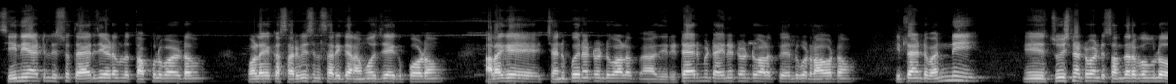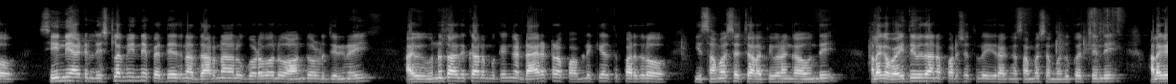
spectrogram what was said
సీనియారిటీ లిస్టు తయారు చేయడంలో తప్పులు పడడం వాళ్ళ యొక్క సర్వీస్ని సరిగ్గా నమోదు చేయకపోవడం అలాగే చనిపోయినటువంటి వాళ్ళ అది రిటైర్మెంట్ అయినటువంటి వాళ్ళ పేర్లు కూడా రావటం ఇట్లాంటివన్నీ చూసినటువంటి సందర్భంలో సీనియారిటీ లిస్టుల మీదనే పెద్ద ఎత్తున ధర్నాలు గొడవలు ఆందోళనలు జరిగినాయి. అవి ఉన్నతాధికారులు ముఖ్యంగా డైరెక్టర్ ఆఫ్ పబ్లిక్ హెల్త్ పరిధిలో ఈ సమస్య చాలా తీవ్రంగా ఉంది. అలాగే వైద్య విధాన పరిషత్లో ఈ రకంగా సమస్య ముందుకొచ్చింది. అలాగే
